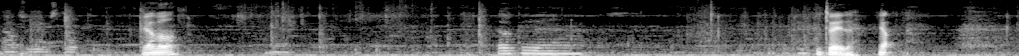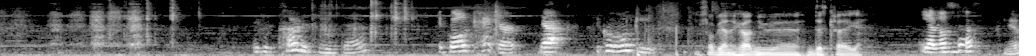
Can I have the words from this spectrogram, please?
Nou, zo even stop. Jawel. Welke... De tweede, ja. Ik vertrouw dit niet, hè? Ik hoor een cracker. Ja, ik hoor ook iets. Fabienne gaat nu eh, dit krijgen. Ja, wat is dat? Ja?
